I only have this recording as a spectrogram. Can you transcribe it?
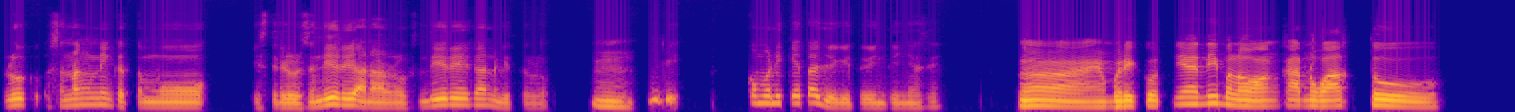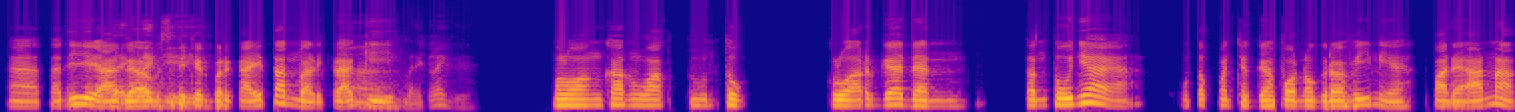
lu seneng nih ketemu istri lu sendiri anak lu sendiri kan gitu loh Hmm. communicate aja gitu intinya sih Nah, yang berikutnya nih meluangkan waktu. Nah, tadi Ya, agak lagi. sedikit berkaitan balik lagi. Ah, balik lagi Meluangkan waktu untuk keluarga dan tentunya untuk mencegah pornografi ini ya pada Hmm. anak.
